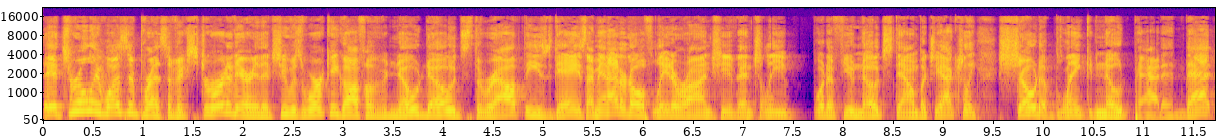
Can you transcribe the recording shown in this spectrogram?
It truly was impressive, extraordinary that she was working off of no notes throughout these days. I mean, I don't know if later on she eventually put a few notes down, but she actually showed a blank notepad, and that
